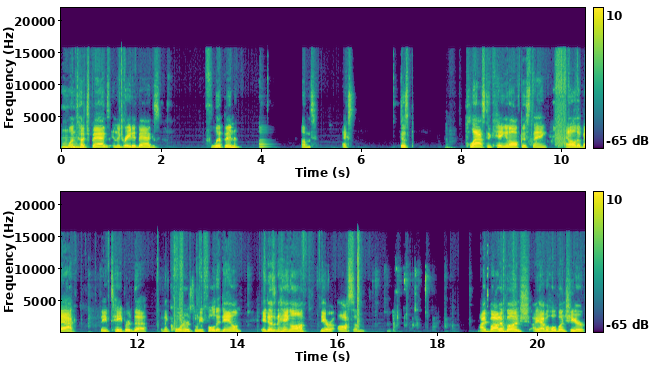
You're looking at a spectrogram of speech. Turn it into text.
one Mhm. touch bags and the graded bags, flipping um, um ex- this plastic hanging off this thing, and on the back they've tapered the the corners. So when you fold it down, it doesn't hang off. They are awesome. I bought a bunch. I have a whole bunch here.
